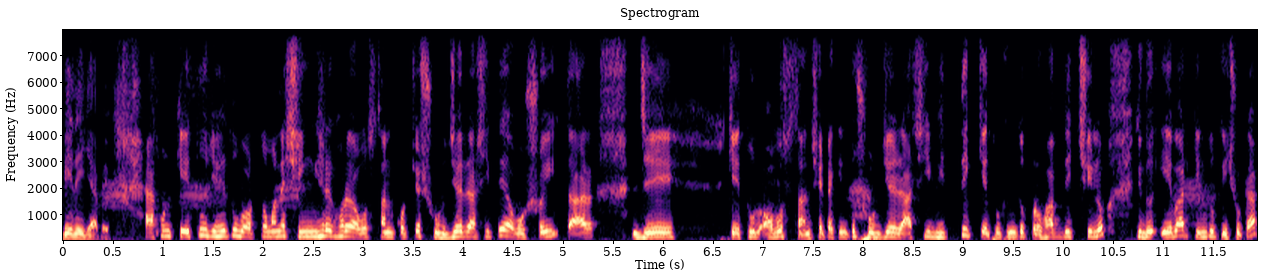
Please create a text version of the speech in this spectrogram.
বেড়ে যাবে। এখন কেতু যেহেতু বর্তমানে সিংহের ঘরে অবস্থান করছে, সূর্যের রাশিতে অবশ্যই তার যে কেতুর অবস্থান, সেটা কিন্তু সূর্যের রাশি ভিত্তিক কেতু কিন্তু প্রভাব দিচ্ছিল। কিন্তু এবার কিন্তু কিছুটা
